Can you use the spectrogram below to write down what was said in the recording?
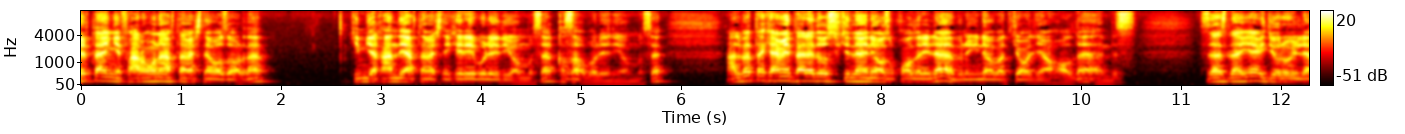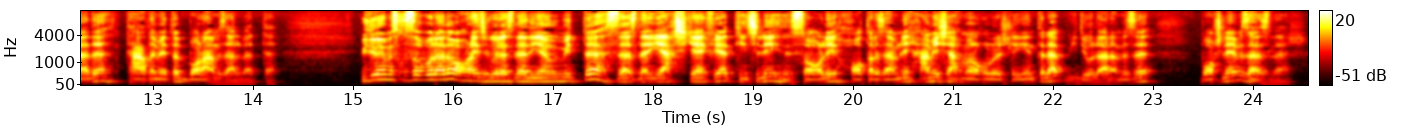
ertangi Farg'ona avtomashina bozoridan kimga qanday avtomashina kerak bo'ladigan bo'lsa, qiziq bo'ladigan bo'lsa, albatta kommentariyada o'z fikrlaringizni yozib qoldiringlar. Buni inobatga olgan holda biz sizlarga video ro'ylarni taqdim etib boramiz albatta. Videomiz qiziq bo'ladi, oxirigacha ko'rasizlar degan umidda sizlarga yaxshi kayfiyat, tinchlik, sog'lik, xotirjamlik hamisha ahmoq bo'lishligini tilab, videolarimizni boshlaymiz azizlar.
